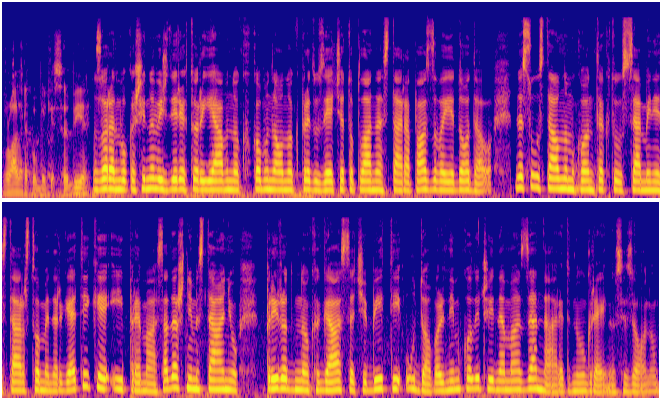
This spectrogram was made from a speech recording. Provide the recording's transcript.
vlada Republike Srbije. Zoran Vukašinović, direktor javnog komunalnog preduzeća Toplana Stara Pazova, je dodao da su u stalnom kontaktu sa Ministarstvom energetike i prema sadašnjem stanju prirodnog gasa će biti u dovoljnim količinama za narednu grejnu sezonu.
